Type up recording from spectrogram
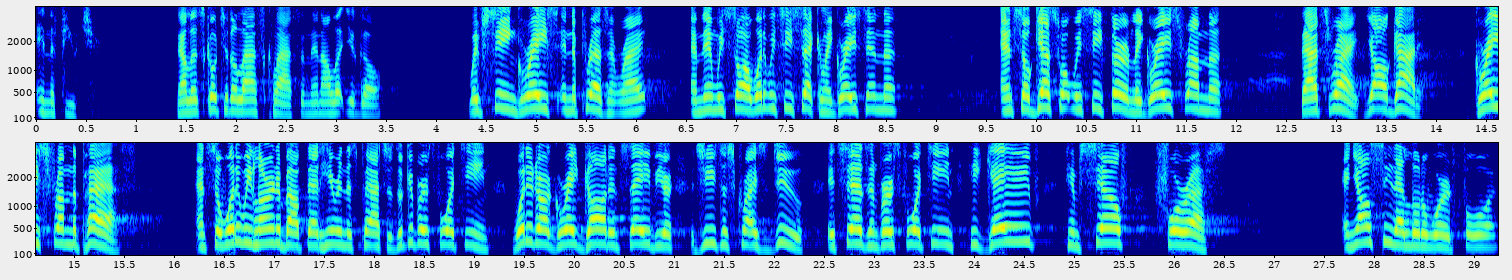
in the future. Now let's go to the last class and then I'll let you go. We've seen grace in the present, right? And then we saw, what did we see secondly? Grace in the. And so guess what we see thirdly? Grace from the. That's right. Y'all got it. Grace from the past. And so, what do we learn about that here in this passage? Look at verse 14. What did our great God and Savior, Jesus Christ, do? It says in verse 14, He gave Himself for us. And y'all see that little word for?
